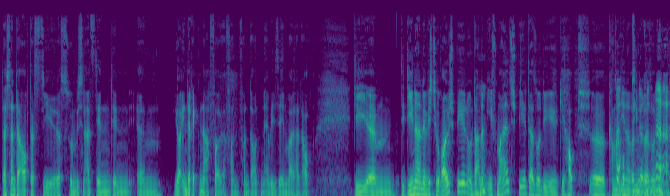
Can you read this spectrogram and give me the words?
da stand da auch, dass die das so ein bisschen als den, den ähm, ja, indirekten Nachfolger von, von Downton Abbey sehen, weil halt auch die, ähm, die Diener eine wichtige Rolle spielen. Unter anderem Eve Miles spielt da so die, die Hauptkammerdienerin äh, oder so. Ne?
